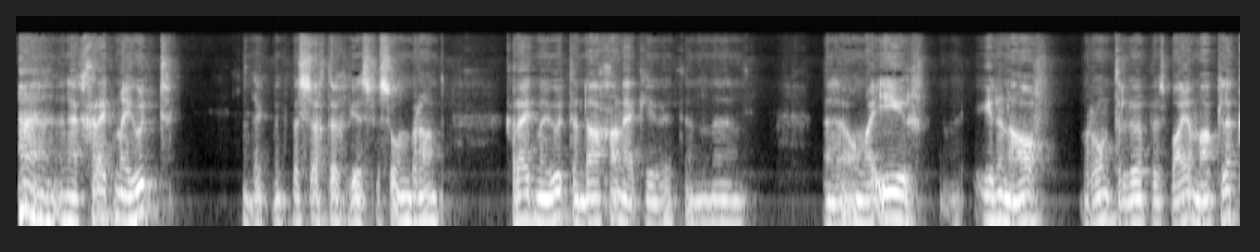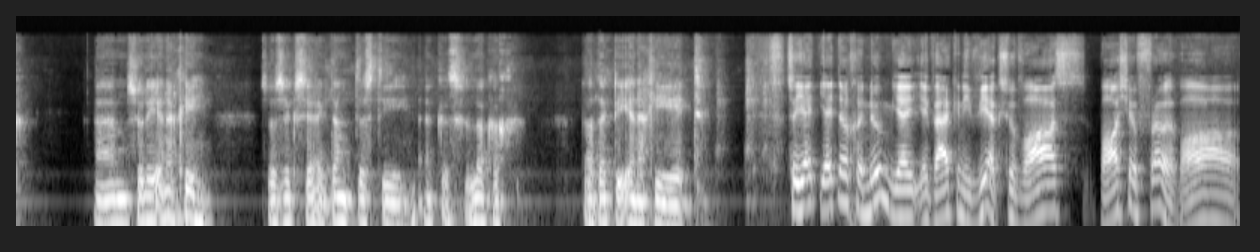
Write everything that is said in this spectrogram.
En ek gryp my hoed want ek moet besigtig wees vir sonbrand. Gryp my hoed en daar gaan ek, jy weet, en uh, uh om 'n uur, uur en 'n half rond te loop is baie maklik. Ehm um, so die energie, soos ek sê, ek dink dis die ek is gelukkig dat ek die energie het. So jy jy het nou genoem jy jy werk in die week. So waar's Waar is jou vroue? Waar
